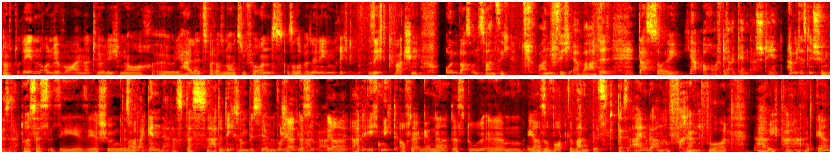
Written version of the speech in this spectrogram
noch reden und wir wollen natürlich noch äh, über die Highlights 2019 für uns aus unserer persönlichen Sicht quatschen und was uns 2020 erwartet. Das soll ja auch auf der Agenda stehen. Habe ich das nicht schön gesagt? Du hast das sehr, sehr schön Das Wort. Agenda, das, das hatte dich so ein bisschen wuschig ja, das gemacht ja, ne? hatte ich nicht auf der Agenda, dass du ähm, ja so wortgewandt bist. Das ein oder andere Fremdwort habe ich parat. Ja,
